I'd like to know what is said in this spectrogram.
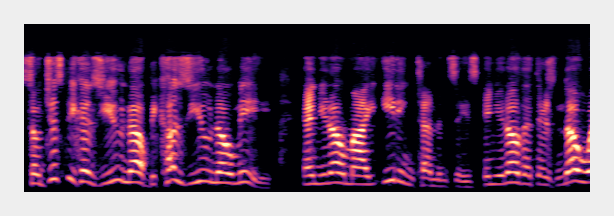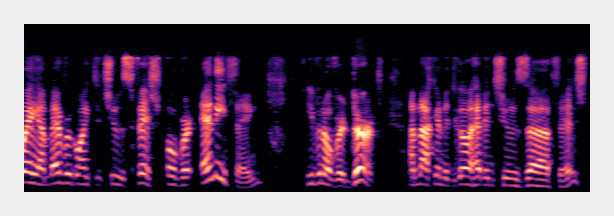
So just because you know, because you know me and you know my eating tendencies, and you know that there's no way I'm ever going to choose fish over anything, even over dirt, I'm not going to go ahead and choose uh, fish.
